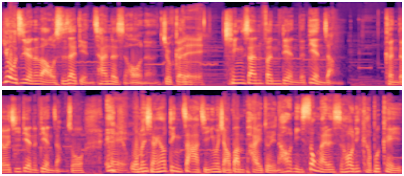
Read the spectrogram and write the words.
幼稚园的老师在点餐的时候呢，就跟青山分店的店长、肯德基店的店长说：“哎，我们想要订炸鸡，因为想要办派对。然后你送来的时候，你可不可以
